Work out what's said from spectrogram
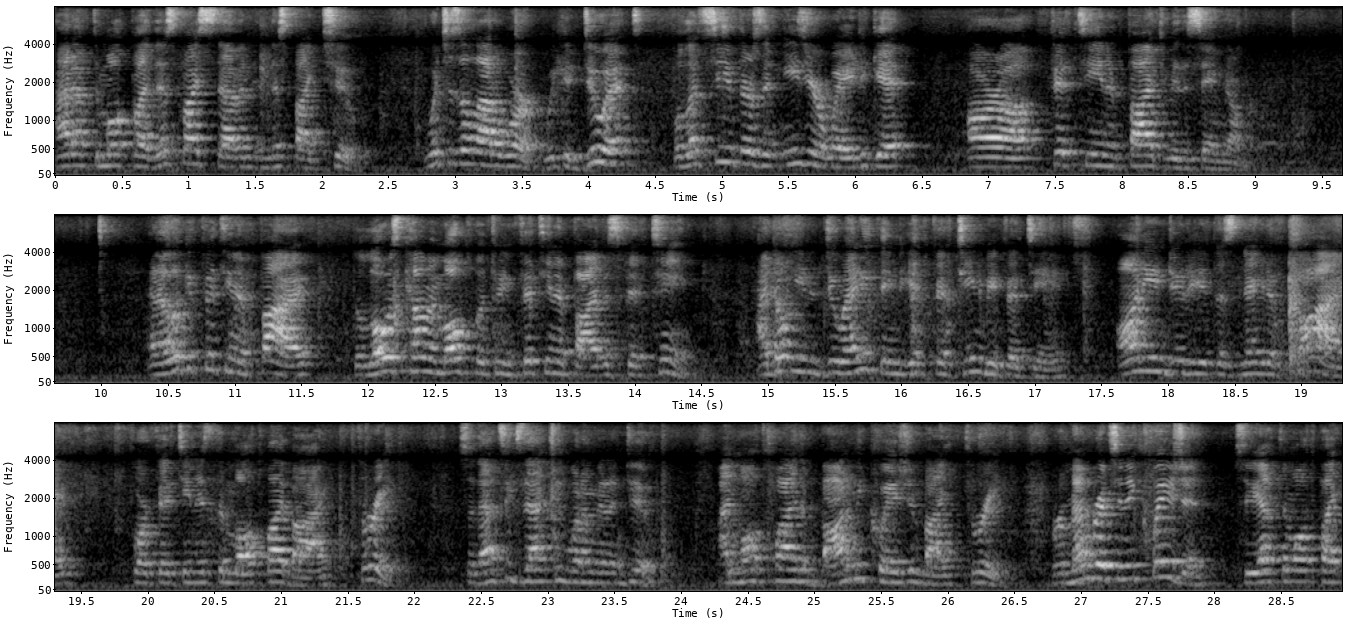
I'd have to multiply this by 7 and this by 2, which is a lot of work. We could do it, but let's see if there's an easier way to get our uh, 15 and 5 to be the same number. And I look at 15 and 5, the lowest common multiple between 15 and 5 is 15. I don't need to do anything to get 15 to be 15. All I need to do to get this negative 5 for 15 is to multiply by 3. So that's exactly what I'm going to do. I multiply the bottom equation by 3. Remember, it's an equation, so you have to multiply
